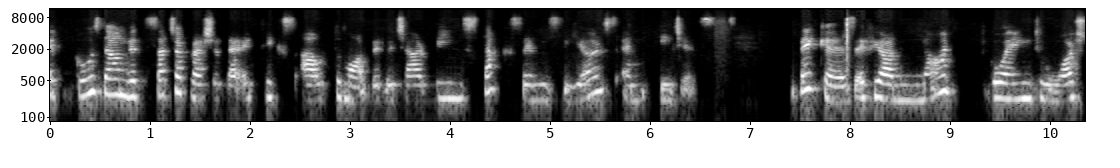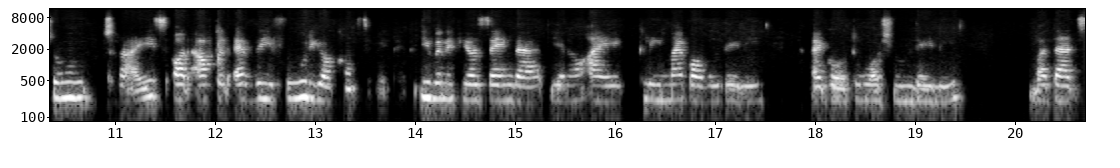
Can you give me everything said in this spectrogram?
it goes down with such a pressure that it takes out the morbid which are being stuck since years and ages. Because if you are not going to washroom thrice or after every food, you're constipated. Even if you're saying that, you know, I clean my bowel daily, I go to washroom daily, but that's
